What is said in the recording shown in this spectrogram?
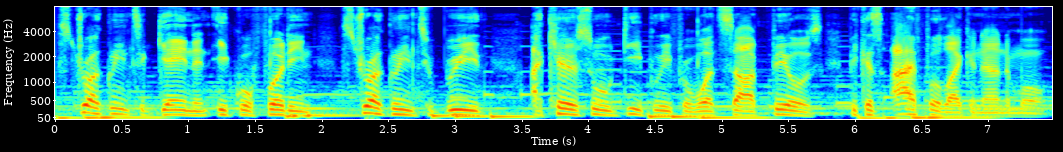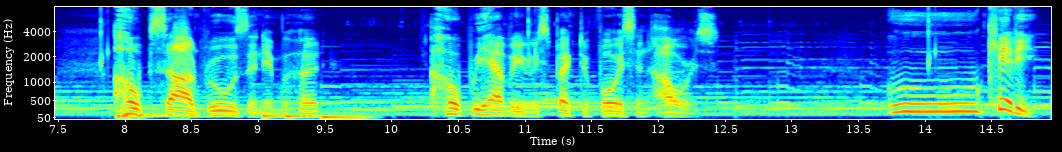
struggling to gain an equal footing, struggling to breathe. I care so deeply for what Saad feels because I feel like an animal. I hope Saad rules the neighborhood. I hope we have a respected voice in ours. Ooh, kitty.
